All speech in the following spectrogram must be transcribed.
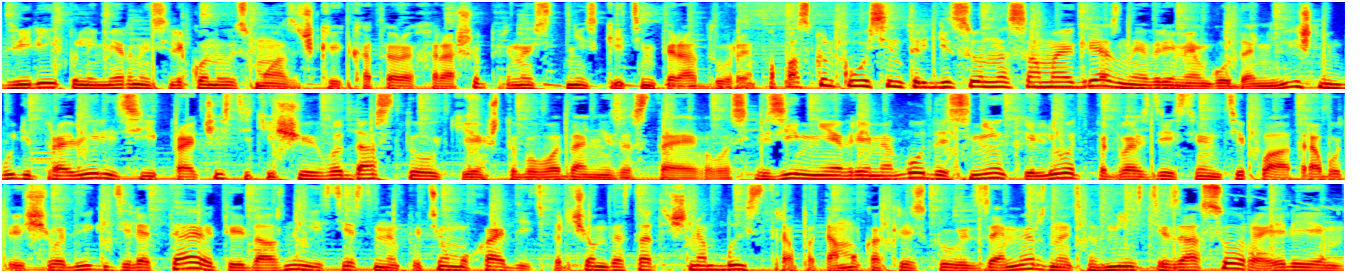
дверей полимерной силиконовой смазочкой, которая хорошо переносит низкие температуры. А поскольку осень традиционно самое грязное время года, не лишним будет проверить и прочистить еще и водостоки, чтобы вода не застаивалась. В зимнее время года снег и лед под воздействием тепла от работающего двигателя тают и должны естественным путем уходить, причем достаточно быстро, потому как рискуют замерзнуть замерзнуть в месте засора или,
